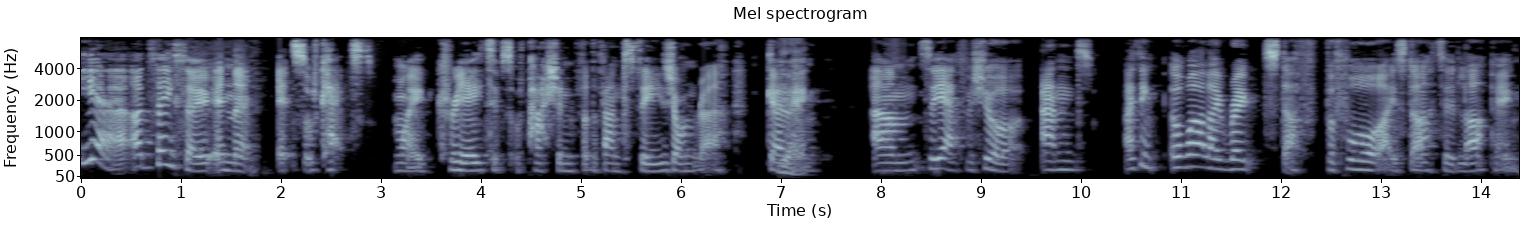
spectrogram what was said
yeah i'd say so in that it sort of kept my creative sort of passion for the fantasy genre going yeah. um so yeah for sure and I think uh, while I wrote stuff before I started LARPing,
